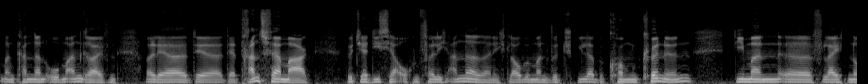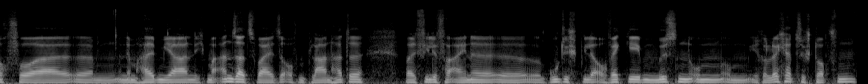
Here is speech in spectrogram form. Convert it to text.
man kann dann oben angreifen, weil der, der, der Transfermarkt wird ja dies Jahr auch ein völlig anderer sein. Ich glaube, man wird Spieler bekommen können, die man vielleicht noch vor ähm, einem halben Jahr nicht mal ansatzweise auf dem Plan hatte, weil viele Vereine gute Spieler auch weggeben müssen, um, um ihre Löcher zu stopfen.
